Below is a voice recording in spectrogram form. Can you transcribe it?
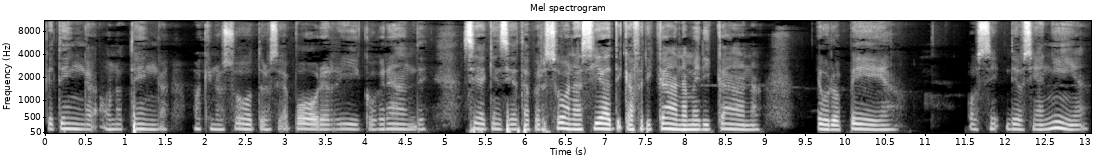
que tenga o no tenga más que nosotros, sea pobre, rico, grande, sea quien sea esta persona, asiática, africana, americana, europea, de Oceanía,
